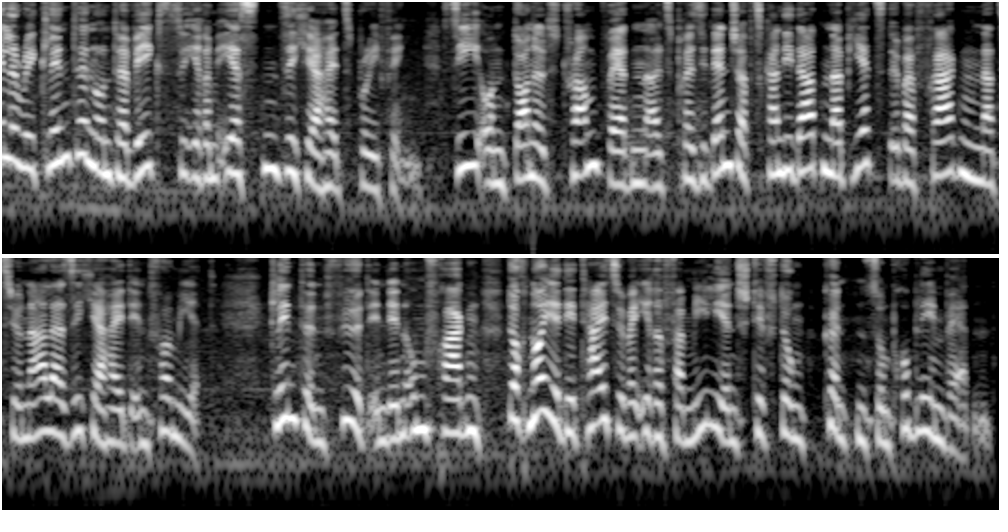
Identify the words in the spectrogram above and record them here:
Hillary Clinton unterwegs zu ihrem ersten Sicherheitsbriefing. Sie und Donald Trump werden als Präsidentschaftskandidaten ab jetzt über Fragen nationaler Sicherheit informiert. Clinton führt in den Umfragen, doch neue Details über ihre Familienstiftung könnten zum Problem werden.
